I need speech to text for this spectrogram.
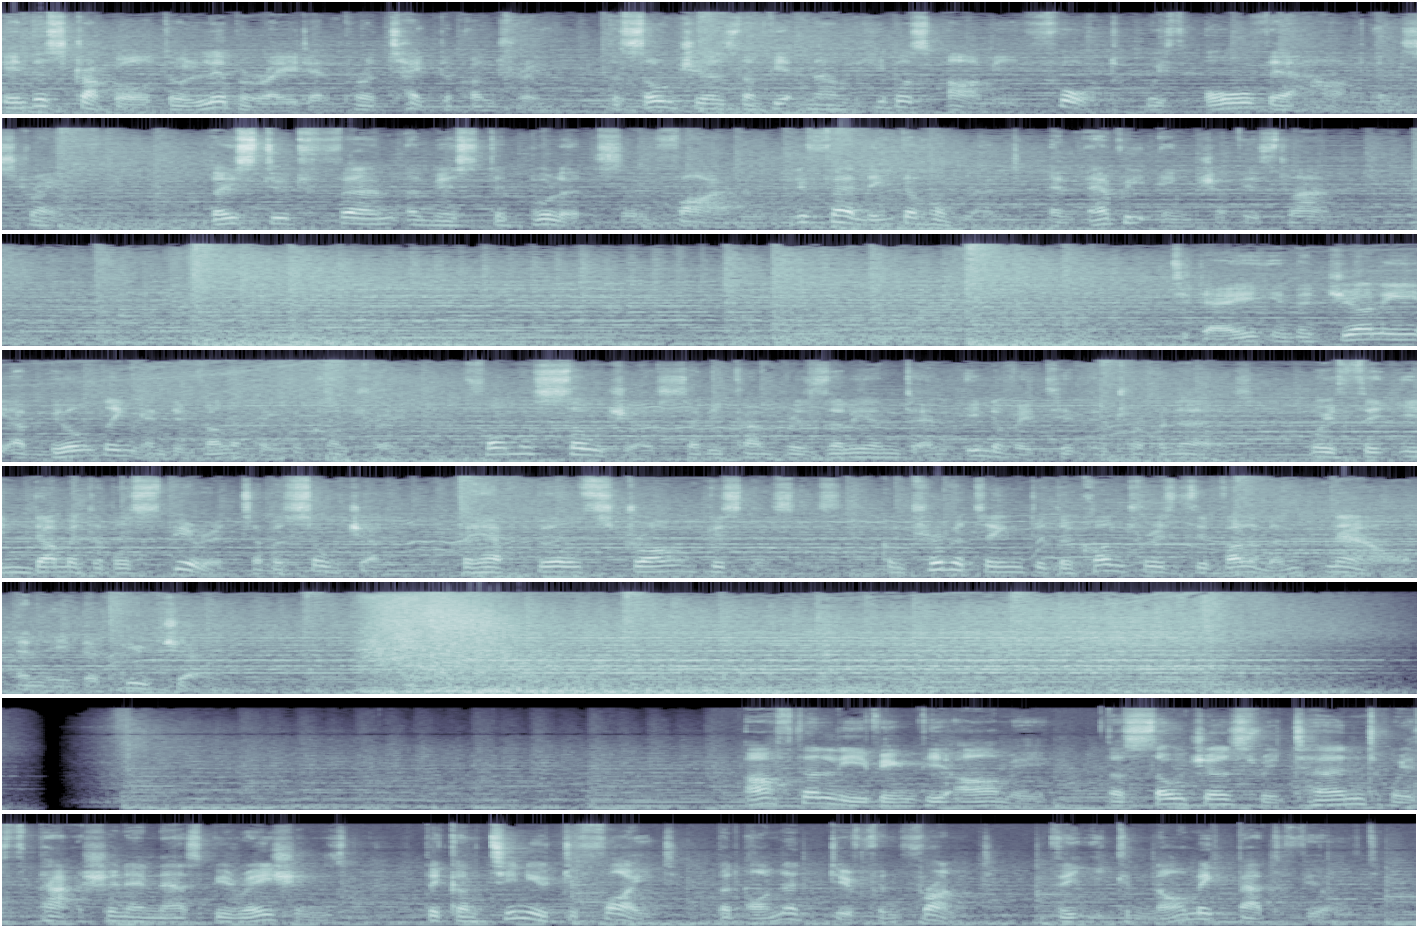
In the struggle to liberate and protect the country, the soldiers of Vietnam People's Army fought with all their heart and strength. They stood firm amidst the bullets and fire, defending the homeland and every inch of its land. Today, in the journey of building and developing the country, former soldiers have become resilient and innovative entrepreneurs with the indomitable spirit of a soldier, they have built strong businesses, contributing to the country's development now and in the future. After leaving the army, the soldiers returned with passion and aspirations. They continued to fight, but on a different front, the economic battlefield.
